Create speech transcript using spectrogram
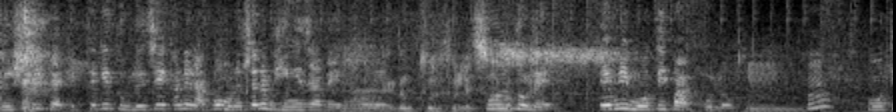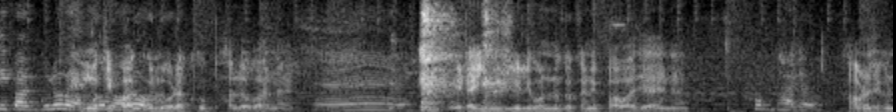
মিষ্টির প্যাকেট থেকে তুলে যে এখানে রাখব মনে হচ্ছে না ভেঙে যাবে হ্যাঁ একদম তুল তুলে তুল তুলে তেমনি মতি পাকগুলো। হুম। মতি পাকগুলো এত মতি পাকগুলো ওরা খুব ভালো বানায়। হ্যাঁ। এটা ইউজুয়ালি অন্য দোকানে পাওয়া যায় না। খুব ভালো। আমরা যখন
